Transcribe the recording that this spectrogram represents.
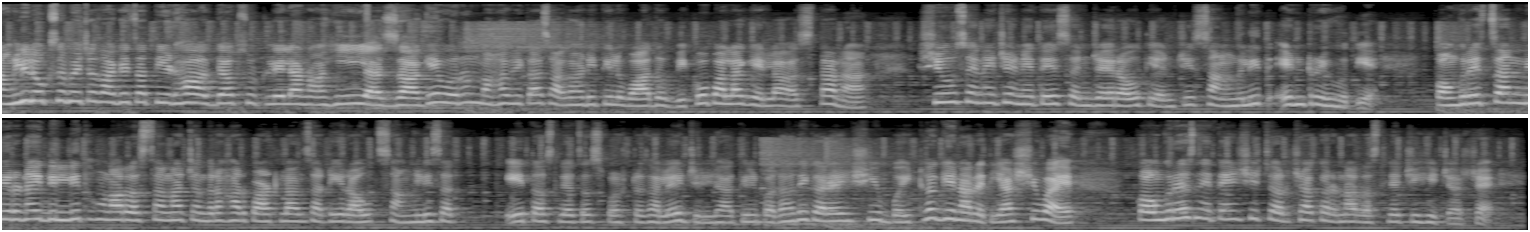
सांगली लोकसभेच्या जागेचा तिढा अद्याप सुटलेला नाही. या जागेवरून महाविकास आघाडीतील वाद विकोपाला गेला असताना शिवसेनेचे नेते संजय राऊत यांची सांगलीत एंट्री होतीये. काँग्रेसचा निर्णय दिल्लीत होणार असताना चंद्रहार पाटलांसाठी राऊत सांगलीत येत असल्याचं स्पष्ट झाले जिल्ह्यातील पदाधिकाऱ्यांशी बैठक घेणार आहेत. याशिवाय काँग्रेस नेत्यांशी चर्चा करणार असल्याचीही चर्चा आहे.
